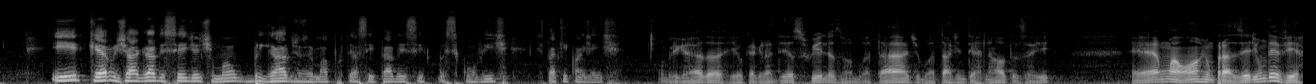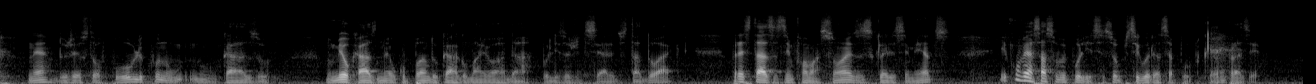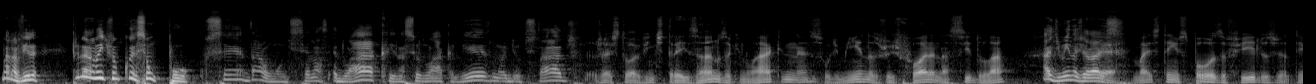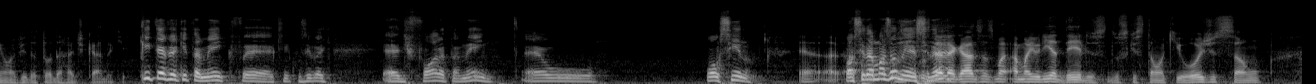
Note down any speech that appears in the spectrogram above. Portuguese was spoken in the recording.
E quero já agradecer de antemão. Obrigado, Josemar, por ter aceitado esse, esse convite de estar aqui com a gente. Obrigado, eu que agradeço, Williams. Uma boa tarde, boa tarde, internautas aí. É uma honra, um prazer e um dever, né, do gestor público, no, no caso, no meu caso, né, ocupando o cargo maior da Polícia Judiciária do Estado do Acre, prestar essas informações, os esclarecimentos e conversar sobre polícia, sobre segurança pública. É um prazer. Maravilha. Primeiramente, vamos conhecer um pouco. Você é da onde? Você é do Acre? Nasceu no Acre mesmo? É de outro estado? Eu já estou há 23 anos aqui no Acre, né? Sou de Minas, Juiz de Fora, nascido lá. Ah, de Minas Gerais? É, mas tenho esposa, filhos, já tenho uma vida toda radicada aqui. Quem teve aqui também, que, foi, que inclusive é de fora também, é o, o Alcino. É, o Alcino é amazonense, os, né? Os delegados, a maioria deles, dos que estão aqui hoje, são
